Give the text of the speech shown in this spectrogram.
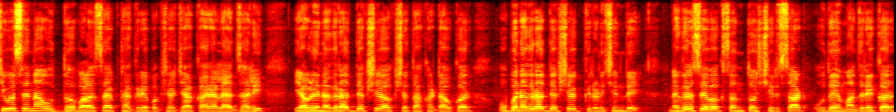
शिवसेना उद्धव बाळासाहेब ठाकरे पक्षाच्या कार्यालयात झाली. यावेळी नगराध्यक्ष अक्षता खटावकर उपनगराध्यक्ष किरण शिंदे नगरसेवक संतोष शिरसाट उदय मांजरेकर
